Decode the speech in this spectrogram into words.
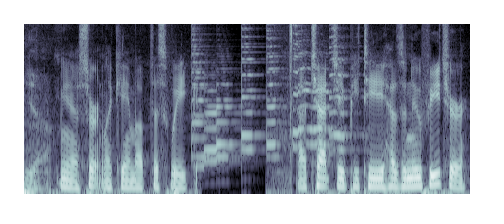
yeah. you know certainly came up this week. Uh, ChatGPT has a new feature,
